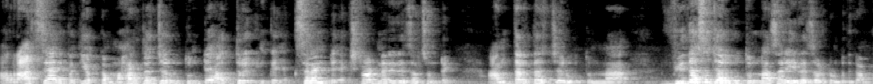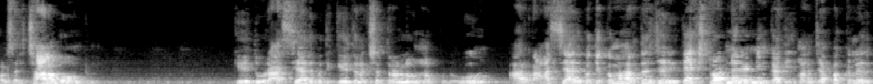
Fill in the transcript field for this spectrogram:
ఆ రాస్యాధిపతి యొక్క మహర్దశ జరుగుతుంటే అదృ ఇంకా ఎక్సలెంట్ ఎక్స్ట్రాడినరీ రిజల్ట్స్ ఉంటాయి. అంతర్దశ జరుగుతున్నా విదశ జరుగుతున్నా సరే ఈ రిజల్ట్ ఉంటుంది కంపల్సరీ. చాలా బాగుంటుంది. కేతు రాస్యాధిపతి కేతు నక్షత్రంలో ఉన్నప్పుడు ఆ రాస్యాధిపతి యొక్క మహర్దశ జరిగితే ఎక్స్ట్రాడినరీ అండి ఇంకా అది. మనం చెప్పక్కర్లేదు.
